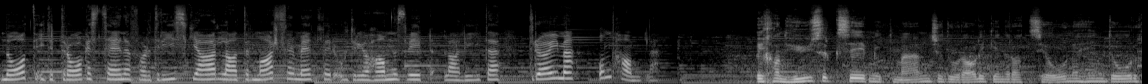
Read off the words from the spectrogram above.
Not in der Drogenszene vor 30 Jahren lässt der Marsvermittler und der Johanneswirt leiden, träumen und handeln. Ich habe Häuser gesehen mit Menschen durch alle Generationen hindurch.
